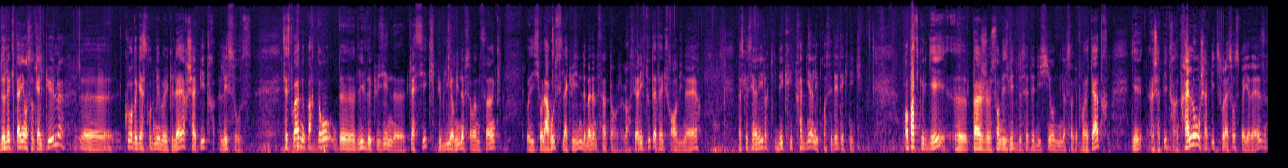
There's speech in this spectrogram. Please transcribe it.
De l'expérience au calcul, euh, cours de gastronomie moléculaire, chapitre Les sauces. Cette fois, nous partons de livre de cuisine euh, classique, publié en 1925, audition Larousse, La cuisine de Madame Saint-Ange. Alors c'est un livre tout à fait extraordinaire, parce que c'est un livre qui décrit très bien les procédés techniques. En particulier, euh, page 118 de cette édition de 1984, il y a un chapitre, un très long chapitre sur la sauce mayonnaise.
